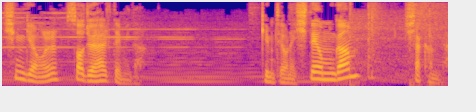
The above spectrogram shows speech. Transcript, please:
신경을 써줘야 할 때입니다. 김태훈의 시대음감 시작합니다.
